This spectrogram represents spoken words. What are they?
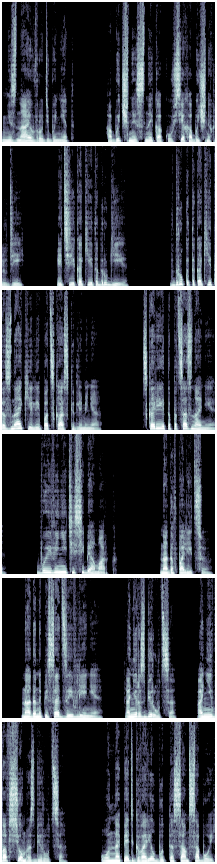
Не знаю, вроде бы нет. Обычные сны, как у всех обычных людей. Эти какие-то другие. Вдруг это какие-то знаки или подсказки для меня? Скорее, это подсознание. Вы вините себя, Марк. Надо в полицию. Надо написать заявление. Они разберутся. Они во всем разберутся. Он опять говорил, будто сам собой.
